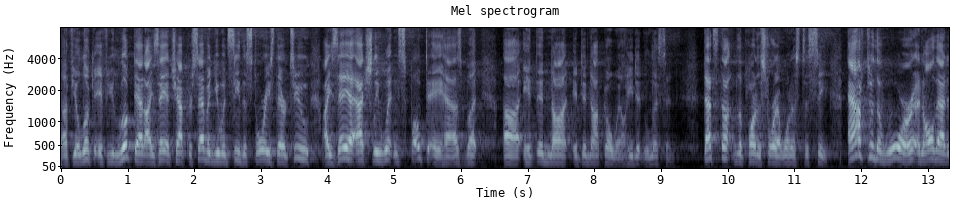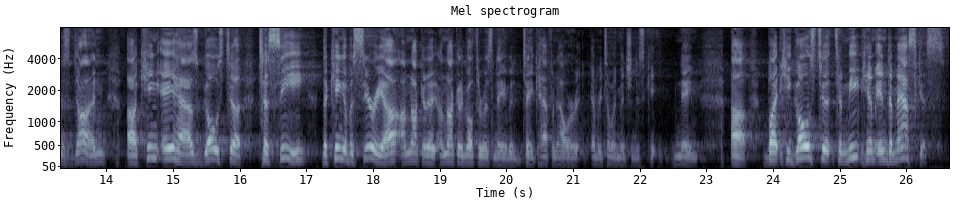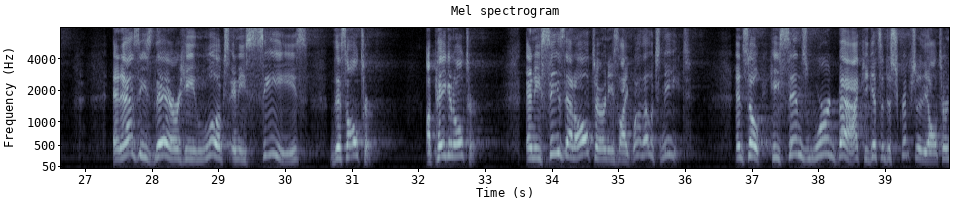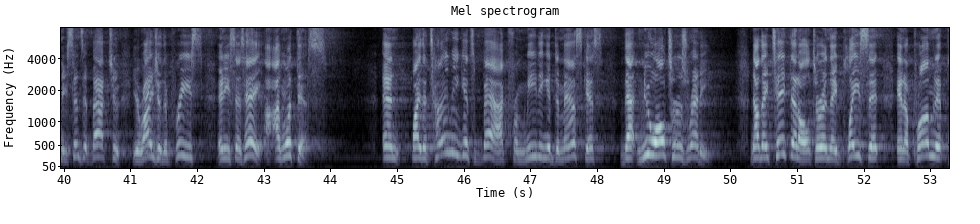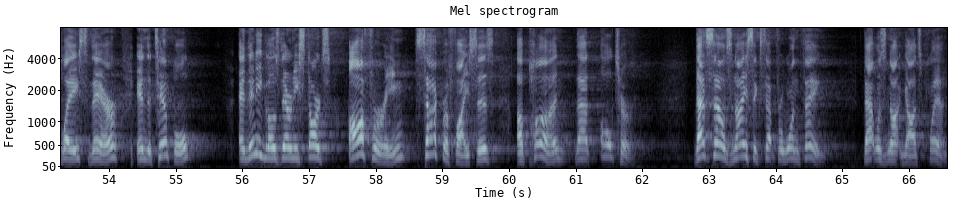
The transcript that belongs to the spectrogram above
Uh, if you look, if you looked at Isaiah chapter seven, you would see the stories there too. Isaiah actually went and spoke to Ahaz, but uh, it did not. It did not go well. He didn't listen. That's not the part of the story I want us to see. After the war and all that is done, uh, King Ahaz goes to, to see the king of Assyria. I'm not going to I'm not gonna go through his name. It'd take half an hour every time I mentioned his king, name. Uh, but he goes to, to meet him in Damascus. And as he's there, he looks and he sees this altar, a pagan altar. And he sees that altar and he's like, wow, that looks neat. And so he sends word back. He gets a description of the altar and he sends it back to Urijah the priest and he says, hey, I, I want this. And by the time he gets back from meeting at Damascus, that new altar is ready. Now they take that altar and they place it in a prominent place there in the temple. And then he goes there and he starts offering sacrifices upon that altar. That sounds nice, except for one thing that was not God's plan.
